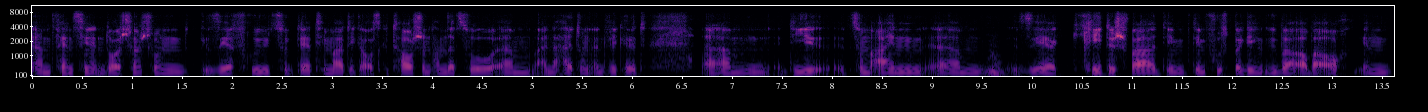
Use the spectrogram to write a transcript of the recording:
ähm, Fanszene in Deutschland schon sehr früh zu der Thematik ausgetauscht und haben dazu ähm, eine Haltung entwickelt, ähm, die zum einen ähm, sehr kritisch war dem, dem Fußball gegenüber, aber auch in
